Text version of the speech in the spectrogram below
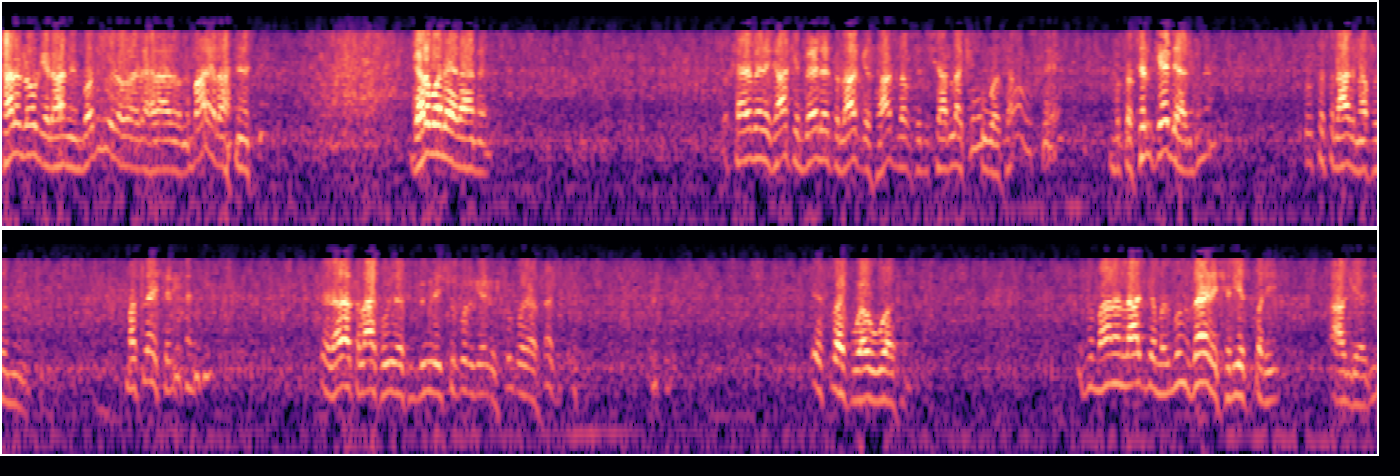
سارے لوگ حیران ہیں بہت بھی حیران ہیں با حیران ہیں۔ گھر والے حیران ہیں۔ تو خیر، میں نے کہا کہ بیر طلاق کے ساتھ لفظ ان شاء اللہ کیا ہوا تھا، اس سے متصل کہہ دیا آدمی نے تو اس سے طلاق نافذ نہیں ہوتی۔ مسئلہ شریف ہے۔ زیادہ طلاق ہوئی بگڑی شکر کیا کہ شکر ہے اس طرح ہوا ہوا تھا۔ مان لاج کا مضمون ظاہر شریعت پر ہی آ گیا جی۔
